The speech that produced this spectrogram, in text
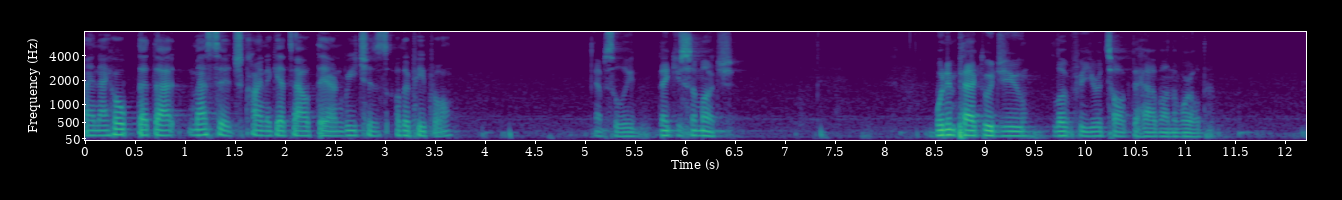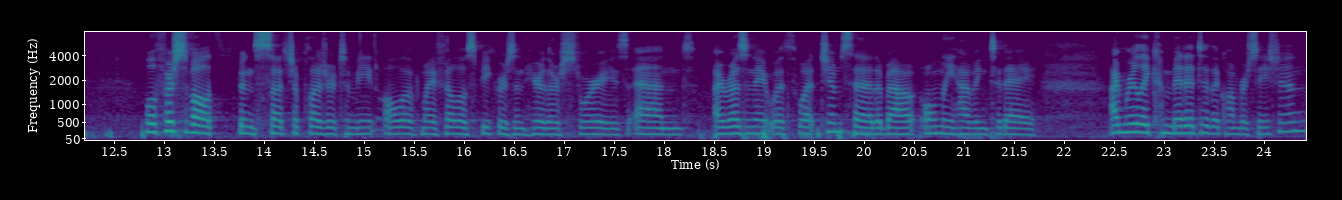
And I hope that that message kind of gets out there and reaches other people. Absolutely. Thank you so much. What impact would you love for your talk to have on the world? Well, first of all, it's been such a pleasure to meet all of my fellow speakers and hear their stories. And I resonate with what Jim said about only having today. I'm really committed to the conversation,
